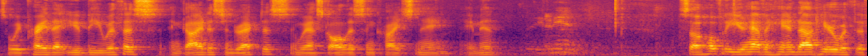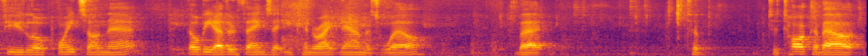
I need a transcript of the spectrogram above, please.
So we pray that you be with us and guide us and direct us, and we ask all this in Christ's name. Amen. Amen. So hopefully you have a handout here with a few little points on that. There'll be other things that you can write down as well. But to, to talk about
